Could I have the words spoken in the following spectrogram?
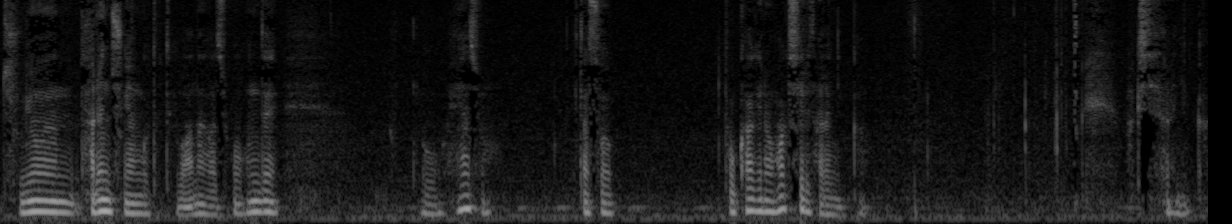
중요한 다른 중요한 것도 되게 많아가지고 근데 뭐 해야죠. 기타 수업 독학이랑 확실히 다르니까 확실히 다르니까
